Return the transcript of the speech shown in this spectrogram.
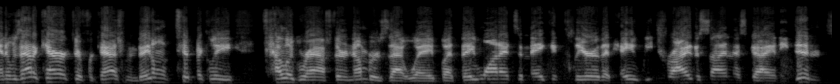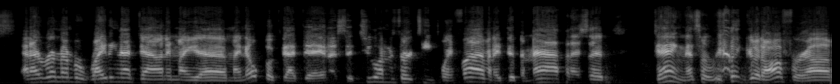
and it was out of character for Cashman. They don't typically telegraph their numbers that way, but they wanted to make it clear that hey, we tried to sign this guy and he didn't. And I remember writing that down in my uh, my notebook that day, and I said two hundred thirteen point five, and I did the math, and I said dang, that's a really good offer. Uh,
